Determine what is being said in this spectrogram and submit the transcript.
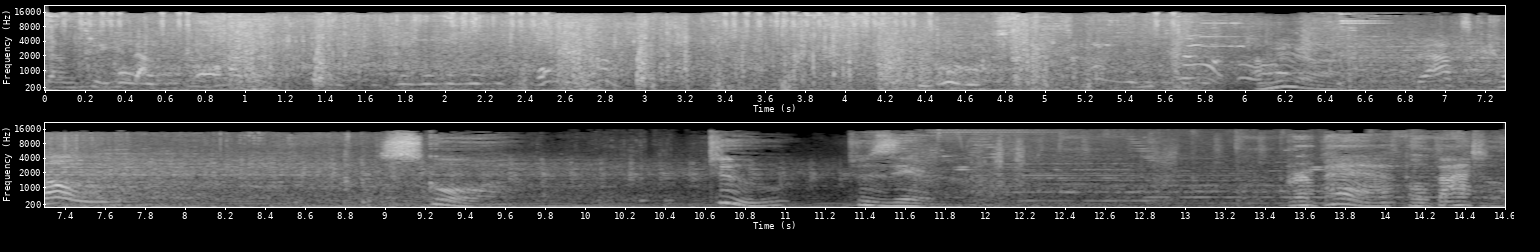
想谁挡住他们 Winner. That's cold. Score. Two to zero. Prepare for battle.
